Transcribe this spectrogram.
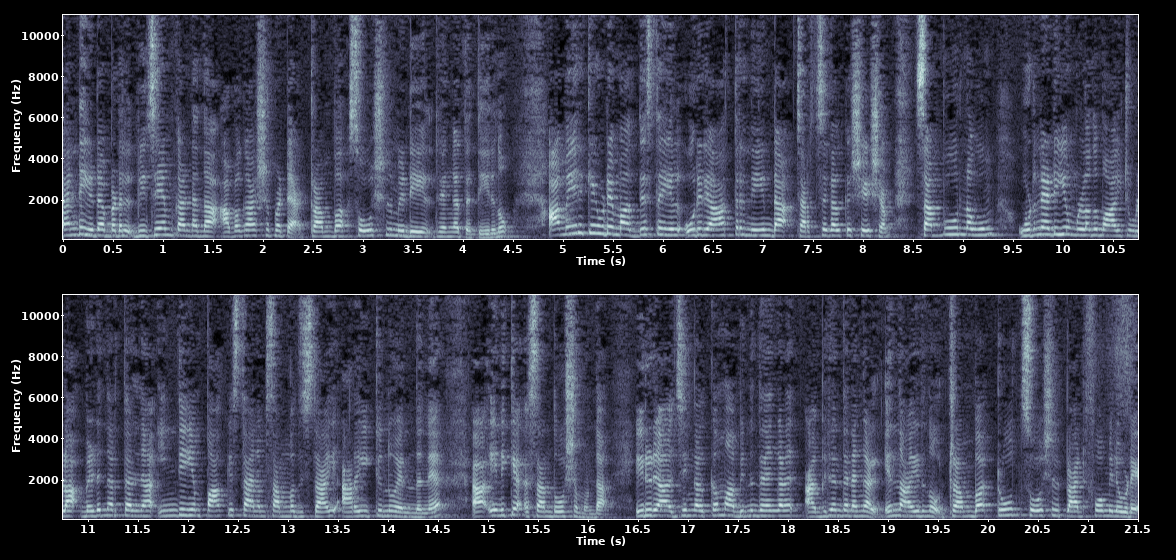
തന്റെ ഇടപെടൽ വിജയം കണ്ടെന്ന് അവകാശപ്പെട്ട് ട്രംപ് സോഷ്യൽ മീഡിയയിൽ രംഗത്തെത്തിയിരുന്നു. അമേരിക്കയുടെ മധ്യസ്ഥയിൽ ഒരു രാത്രി നീണ്ട ചർച്ചകൾക്ക് ശേഷം സമ്പൂർണവും ഉടനടിയുമുള്ളതുമായിട്ടുള്ള വെടിനിർത്തലിന് ഇന്ത്യയും പാകിസ്ഥാനും സമ്മതിച്ചതായി അറിയിക്കുന്നു എന്നതിന് എനിക്ക് സന്തോഷമുണ്ട്. ഇരു രാജ്യങ്ങൾക്കും അഭിനന്ദനങ്ങൾ അഭിനന്ദനങ്ങൾ എന്നായിരുന്നു ട്രംപ് ട്രൂത്ത് സോഷ്യൽ പ്ലാറ്റ്ഫോമിലൂടെ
